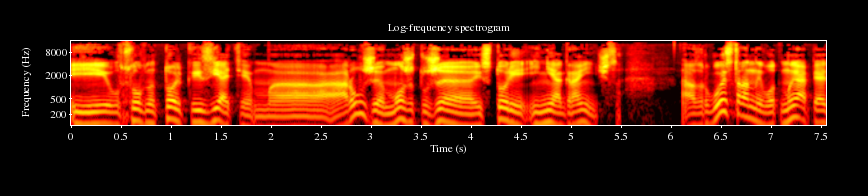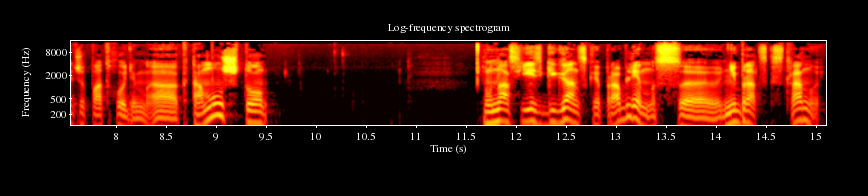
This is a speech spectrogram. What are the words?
и условно только изъятием э, оружия может уже история и не ограничиться. А с другой стороны, вот мы опять же подходим э, к тому, что у нас есть гигантская проблема с э, небратской страной,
